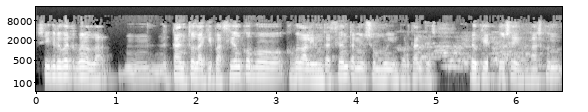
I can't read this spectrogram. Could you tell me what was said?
Sí, creo que bueno, mm, tanto la equipación como, como, la alimentación también son muy importantes. Creo que, no sé, vas con,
